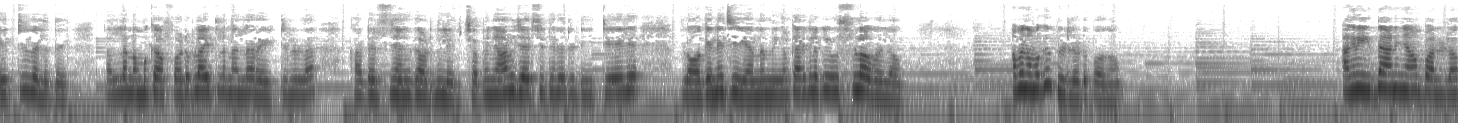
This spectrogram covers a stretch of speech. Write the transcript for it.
ഏറ്റവും വലുത്. നല്ല നമുക്ക് അഫോർഡബിൾ ആയിട്ടുള്ള നല്ല റേറ്റിലുള്ള കട്ടൻസ് ഞങ്ങൾക്ക് അവിടെ നിന്ന് ലഭിച്ചു. അപ്പൊ ഞാൻ വിചാരിച്ചു ഇതിന്റെ ഒരു ഡീറ്റെയിൽ വ്ലോഗ് തന്നെ ചെയ്യാമെന്ന് നിങ്ങൾക്ക് ആരെങ്കിലുമൊക്കെ യൂസ്ഫുൾ ആവുമല്ലോ. അപ്പൊ നമുക്ക് വീട്ടിലോട്ട് പോകാം. അങ്ങനെ ഇതാണ് ഞാൻ പറഞ്ഞിട്ടുള്ള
